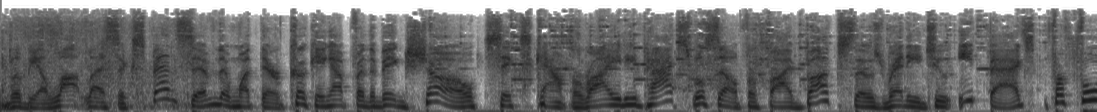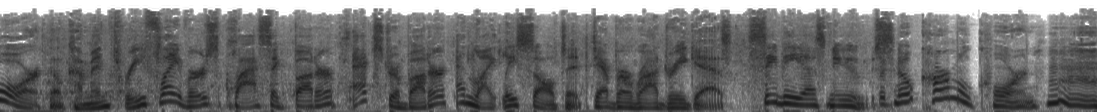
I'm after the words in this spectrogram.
It'll be a lot less expensive than what they're cooking up for the big show. Six count variety packs will sell for five bucks. Those ready to eat bags for four. They'll come in three flavors, classic butter, extra butter, and lightly salted. Deborah Rodriguez, CBS News. But no caramel corn. Hmm.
